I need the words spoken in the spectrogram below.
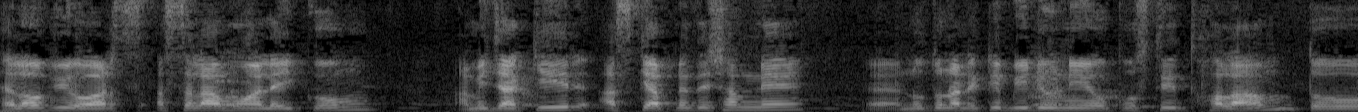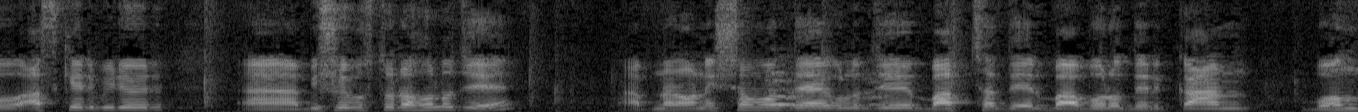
হ্যালো ভিউয়ার্স আসসালামু আলাইকুম আমি জাকির। আজকে আপনাদের সামনে নতুন আরেকটি ভিডিও নিয়ে উপস্থিত হলাম। তো আজকের ভিডিওর বিষয়বস্তুটা হলো যে, আপনার অনেক সময় দেখা গেলো যে বাচ্চাদের বা বড়দের কান বন্ধ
